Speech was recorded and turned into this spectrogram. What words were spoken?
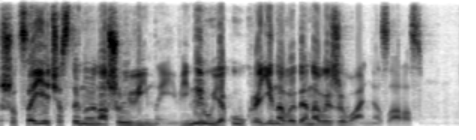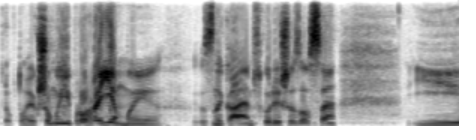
що це є частиною нашої війни. Війни, у яку Україна веде на виживання зараз. Тобто, якщо ми її програємо, ми зникаємо скоріше за все. І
